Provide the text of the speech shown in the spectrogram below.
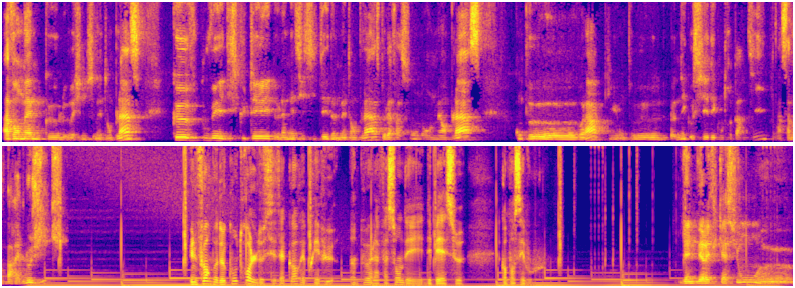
avant même que le régime se mette en place, que vous pouvez discuter de la nécessité de le mettre en place, de la façon dont on le met en place, qu'on peut, euh, voilà, qu'on peut négocier des contreparties. Ça me paraît logique. Une forme de contrôle de ces accords est prévue un peu à la façon des, PSE. Qu'en pensez-vous? Il y a une vérification euh,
